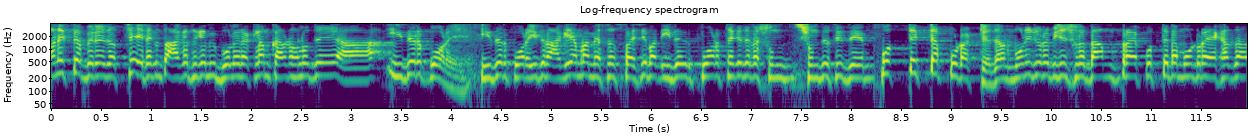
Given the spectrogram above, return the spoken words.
অনেকটা বেড়ে যাচ্ছে। এটা কিন্তু আগে থেকে আমি বলে রাখলাম। কারণ হলো যে ঈদের পরে ঈদের পরে, ঈদের আগে আমরা মেসেজ পাইছি বাট ঈদের পর থেকে যেটা শুনতেছি যে প্রত্যেকটা প্রোডাক্টে যেমন মনিটরে বিশেষ করে দাম প্রায় প্রত্যেকটা মনিটরে এক হাজার,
